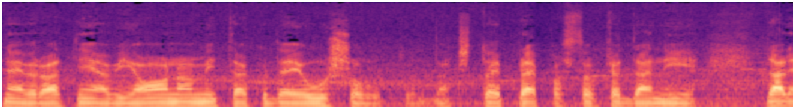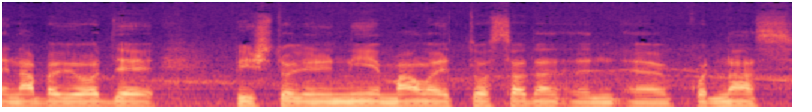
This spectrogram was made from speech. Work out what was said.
najverovatnije avionom i tako da je ušao u tu. Znači, to je prepostavka da nije. Da li nabavio ovde pištolj ili nije, malo je to sada e, kod nas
